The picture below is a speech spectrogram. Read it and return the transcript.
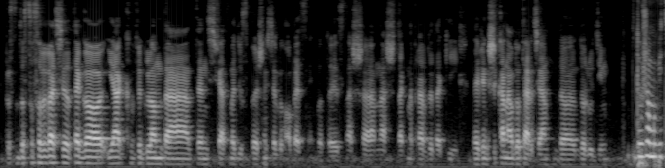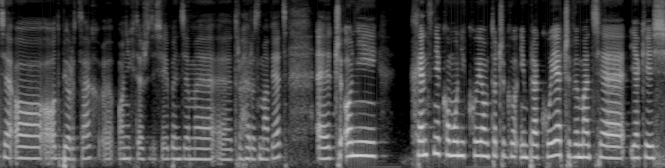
po prostu dostosowywać się do tego, jak wygląda ten świat mediów społecznościowych obecnie, bo to jest nasza, nasz tak naprawdę taki największy kanał dotarcia do, do ludzi. Dużo mówicie o, o odbiorcach, y, o nich też dzisiaj będziemy y, trochę rozmawiać. E, czy oni chętnie komunikują to, czego im brakuje? Czy wy macie jakieś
